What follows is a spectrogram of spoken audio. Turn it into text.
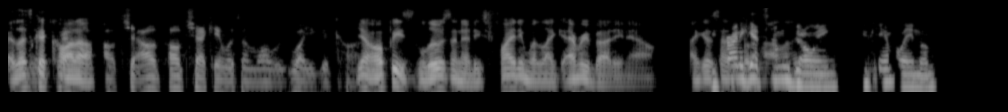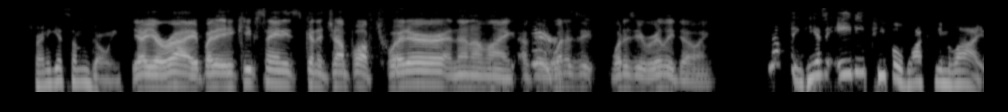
right, let's get caught up. I'll check. I'll, I'll check in with him while we, while you get caught. Yeah, Opie's losing it. He's fighting with like everybody now. I guess He's that's trying to get something going. You can't blame him. Trying to get something going. Yeah, you're right. But he keeps saying he's gonna jump off Twitter, and then I'm like, okay, what is he? What is he really doing? Nothing. He has 80 people watching him live.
